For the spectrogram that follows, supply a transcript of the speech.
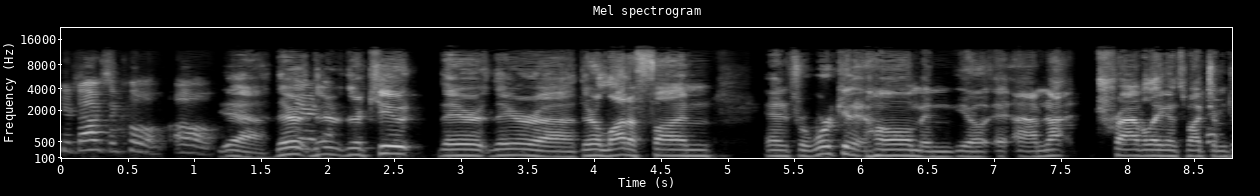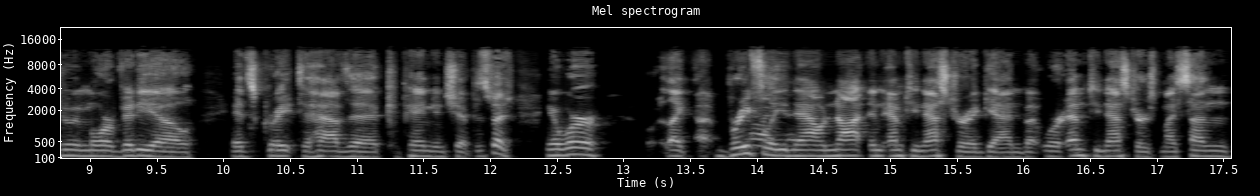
Your dogs are cool. Oh. Yeah, they're they're they're cute. They're they're uh, they're a lot of fun, and for working at home, and you know I'm not traveling as much. I'm doing more video. It's great to have the companionship, especially you know we're like uh, briefly now not an empty nester again, but we're empty nesters. My son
